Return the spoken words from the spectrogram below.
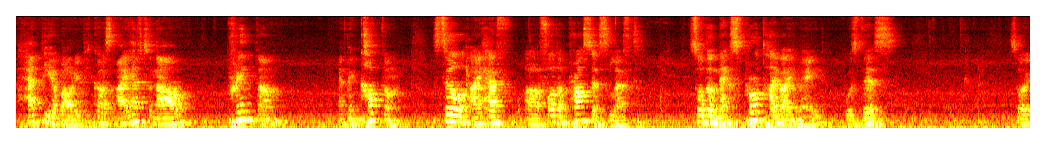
happy about it because I have to now print them and then cut them. Still, I have uh, further process left. So the next prototype I made was this. So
